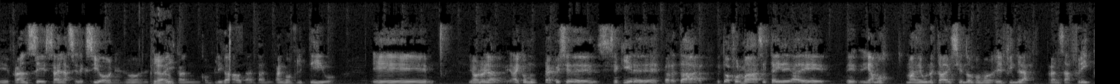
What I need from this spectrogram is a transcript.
eh, francesa en las elecciones, ¿no? En este claro. país tan complicado, tan, tan, tan conflictivo. Eh, digamos, ¿no? hay como una especie de, si se quiere, de despertar. De todas formas, esta idea de, de digamos, más de uno estaba diciendo como el fin de la Franza Fric,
